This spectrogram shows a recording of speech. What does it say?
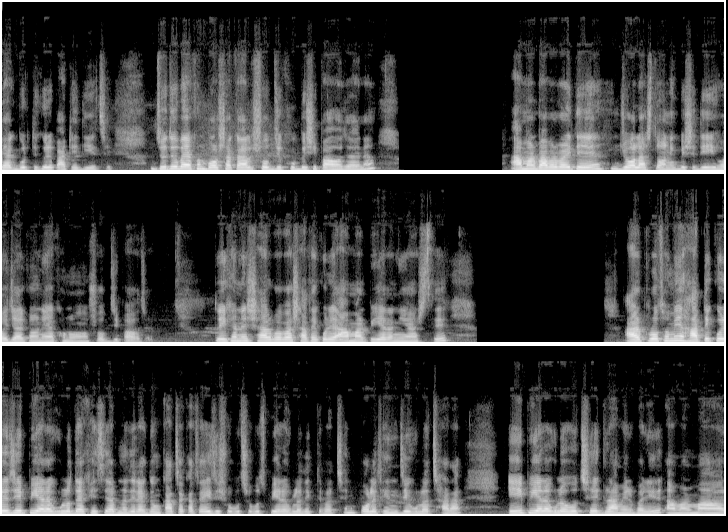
ব্যাগ ভর্তি করে পাঠিয়ে দিয়েছে। যদিও বা এখন বর্ষাকাল, সবজি খুব বেশি পাওয়া যায় না। আমার বাবার বাড়িতে জল আসতে অনেক বেশি দেরি হয়, যার কারণে এখনও সবজি পাওয়া যায়। তো এখানে সার বাবা সাথে করে আম আর পেয়ারা নিয়ে আসছে। আর প্রথমে হাতে করে যে পেয়ারাগুলো দেখাইছে আপনাদের একদম কাঁচা কাঁচা, এই যে সবুজ সবুজ পেয়ারাগুলো দেখতে পাচ্ছেন, পলিথিন যেগুলো ছাড়া। এই পেয়ারাগুলো হচ্ছে গ্রামের বাড়ির, আমার মার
